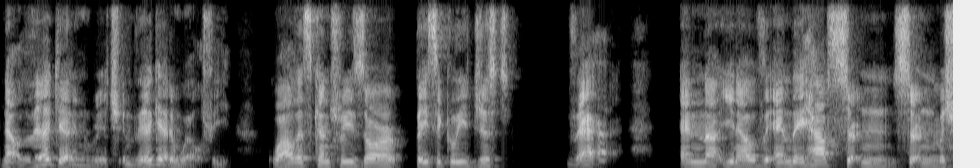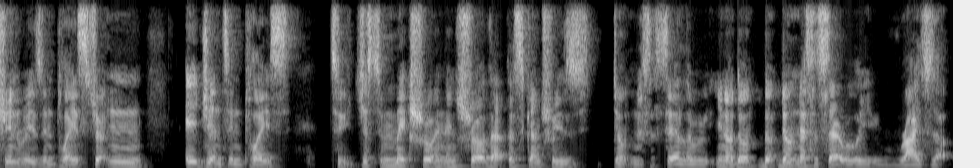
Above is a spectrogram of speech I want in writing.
Now they're getting rich and they're getting wealthy, while these countries are basically just there. And you know, and they have certain certain machineries in place, certain agents in place to just to make sure and ensure that these countries don't necessarily, you know, don't don't necessarily rise up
